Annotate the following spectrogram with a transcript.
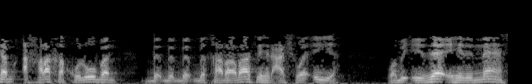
كم أحرق قلوبا بقراراته العشوائية وبإيذائه للناس.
